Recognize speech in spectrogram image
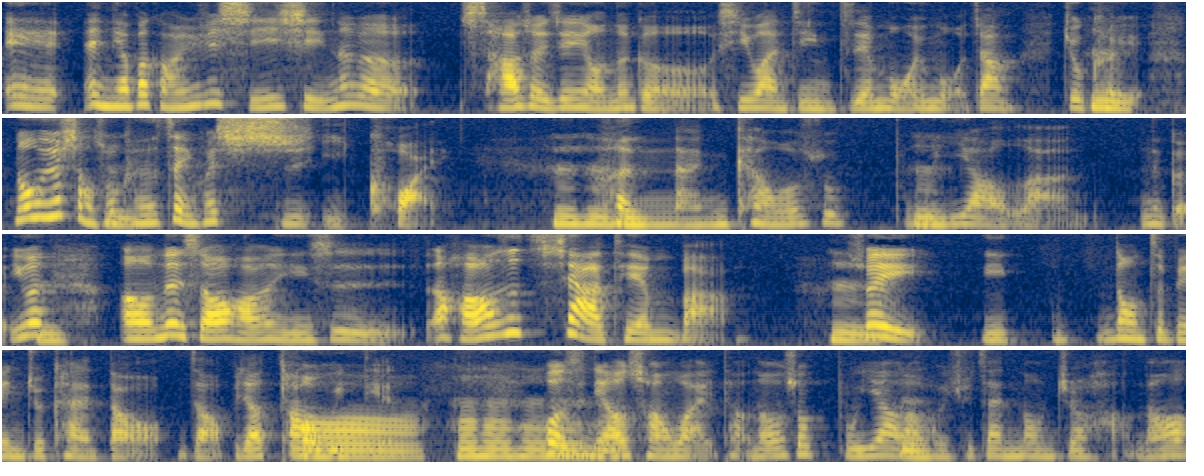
哎哎，你要不要赶快去洗一洗？那个茶水间有那个洗碗巾，你直接抹一抹，这样就可以。”然后我就想说，可是这里会湿一块，很难看。我就说不要啦，那个因为呃那时候好像已经是好像是夏天吧，所以。你弄这边你就看得到，你知道比较透一点，或者是你要穿外套，然后说不要了，回去再弄就好。然后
